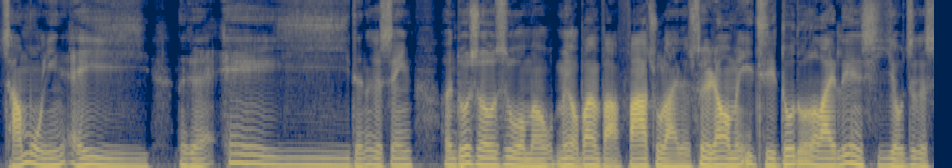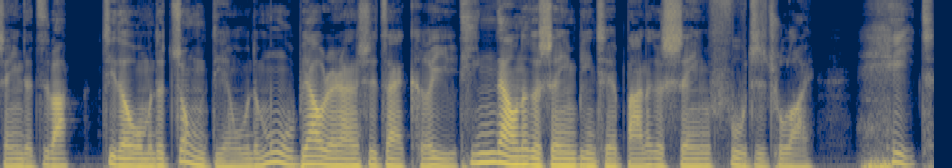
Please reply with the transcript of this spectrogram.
长母音 A。那个 A 的那个声音，很多时候是我们没有办法发出来的，所以让我们一起多多的来练习有这个声音的字吧。记得我们的重点，我们的目标仍然是在可以听到那个声音，并且把那个声音复制出来。Hate,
